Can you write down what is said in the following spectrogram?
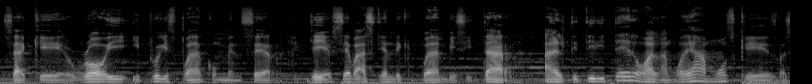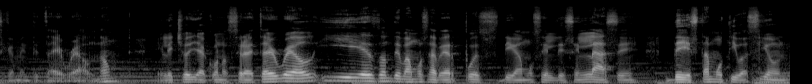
o sea, que Roy y Priest puedan convencer a J.F. Sebastian de que puedan visitar al titiritero, al amo de amos, que es básicamente Tyrell, ¿no? El hecho de ya conocer a Tyrell y es donde vamos a ver, pues, digamos, el desenlace de esta motivación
